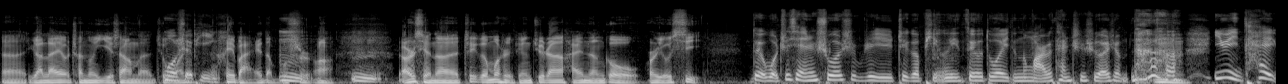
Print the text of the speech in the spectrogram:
呃，原来有传统意义上的就墨水屏黑白的，不是啊。嗯。而且呢，这个墨水屏居然还能够玩游戏，对我之前说是不是这个屏最多也就能玩个贪吃蛇什么的，嗯 因为你太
